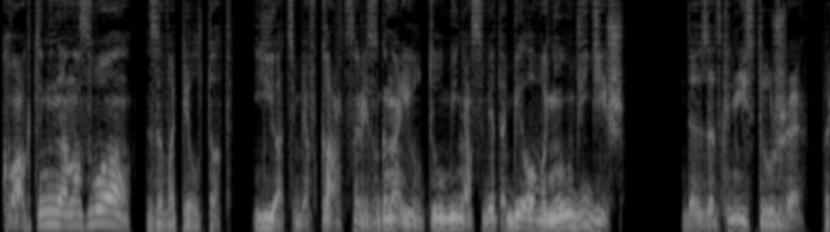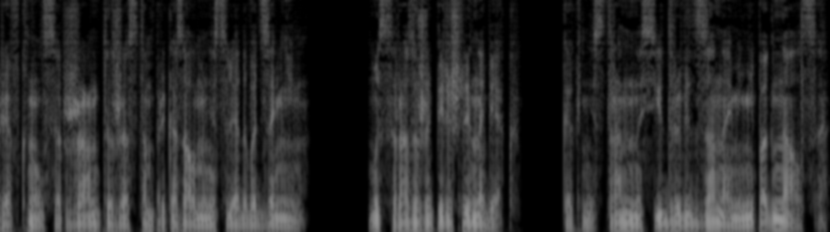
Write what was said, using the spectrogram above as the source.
«Как ты меня назвал?» — завопил тот. «Я тебя в карцере сгною, ты у меня света белого не увидишь!» «Да заткнись ты уже!» — рявкнул сержант и жестом приказал мне следовать за ним. Мы сразу же перешли на бег. Как ни странно, Сидоровец за нами не погнался,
